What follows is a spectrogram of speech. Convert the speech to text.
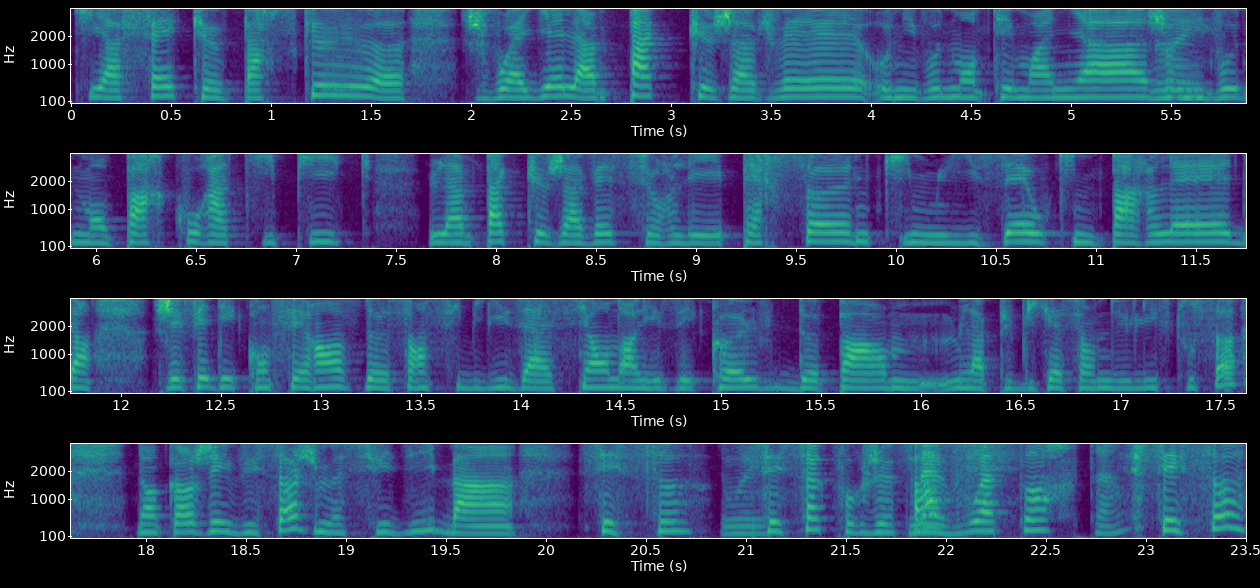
qui a fait que parce que euh, je voyais l'impact que j'avais au niveau de mon témoignage, au niveau de mon parcours atypique, l'impact que j'avais sur les personnes qui me lisaient ou qui me parlaient. J'ai fait des conférences de sensibilisation dans les écoles de par la publication du livre, tout ça. Donc, quand j'ai vu ça, je me suis dit, ben, c'est ça. Oui. C'est ça qu'il faut que je fasse. voix porte. Hein? C'est ça.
